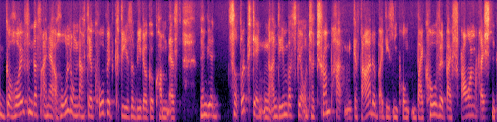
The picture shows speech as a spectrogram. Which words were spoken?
geholfen, dass eine Erholung nach der Covid-Krise wiedergekommen ist. Wenn wir zurückdenken an dem, was wir unter Trump hatten, gerade bei diesen Punkten, bei Covid, bei Frauenrechten,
